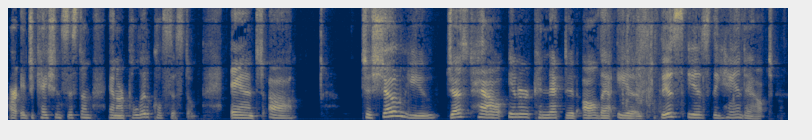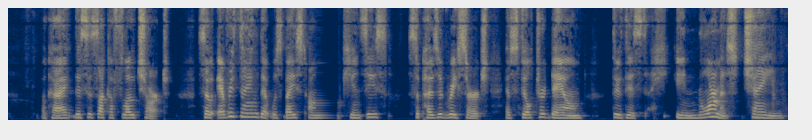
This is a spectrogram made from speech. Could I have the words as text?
our education system, and our political system. And uh, to show you just how interconnected all that is, this is the handout. Okay. This is like a flow chart. So everything that was based on Kinsey's supposed research has filtered down through this enormous chain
